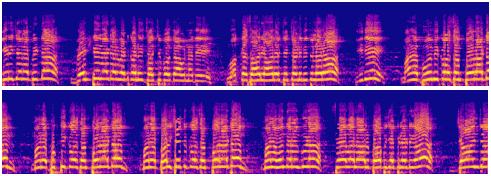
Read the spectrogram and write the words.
గిరిజన బిడ్డ వెంటిలేటర్ పెట్టుకొని చచ్చిపోతా ఉన్నది. ఒక్కసారి ఆలోచించండి మిత్రులారా ఇది మన భూమి కోసం పోరాటం మన భుక్తి కోసం పోరాటం మన భవిష్యత్తు కోసం పోరాటం. మనమందరం కూడా సేవలాలు బాబు చెప్పినట్టుగా జాంజో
